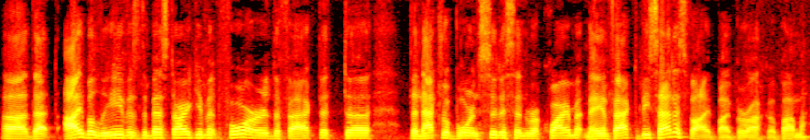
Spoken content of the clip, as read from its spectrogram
uh, that I believe is the best argument for the fact that. Uh, the natural born citizen requirement may, in fact, be satisfied by Barack Obama.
